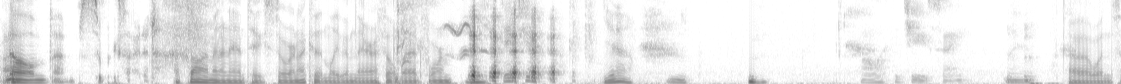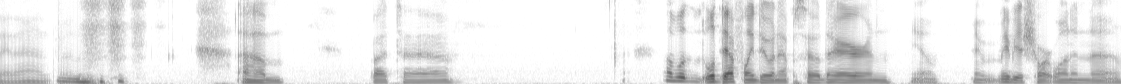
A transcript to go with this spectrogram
I- no, I'm, I'm super excited. I saw him in an antique store and I couldn't leave him there. I felt bad for him. Did you? yeah, Oh, look at you, Saint. uh, I wouldn't say that, but Mm. Um, but uh, well, we'll we'll definitely do an episode there, and you know maybe, maybe a short one, and uh,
